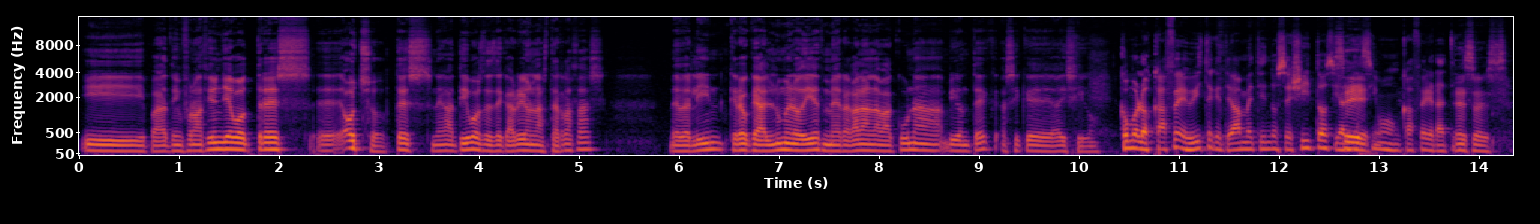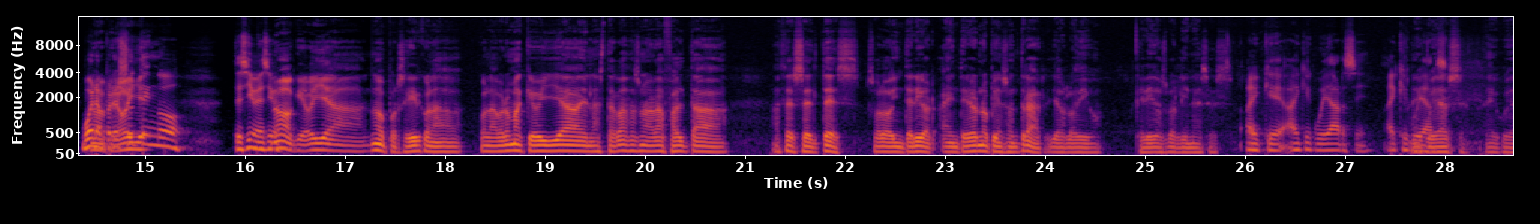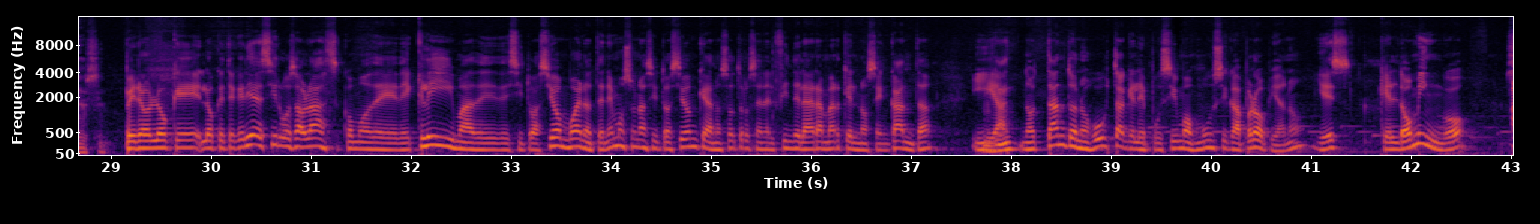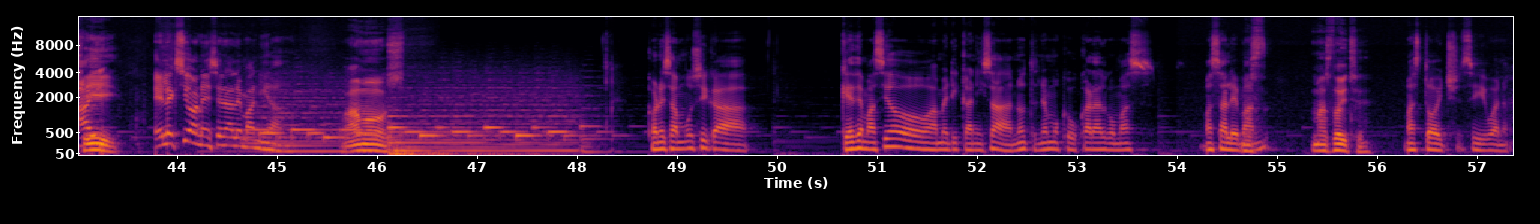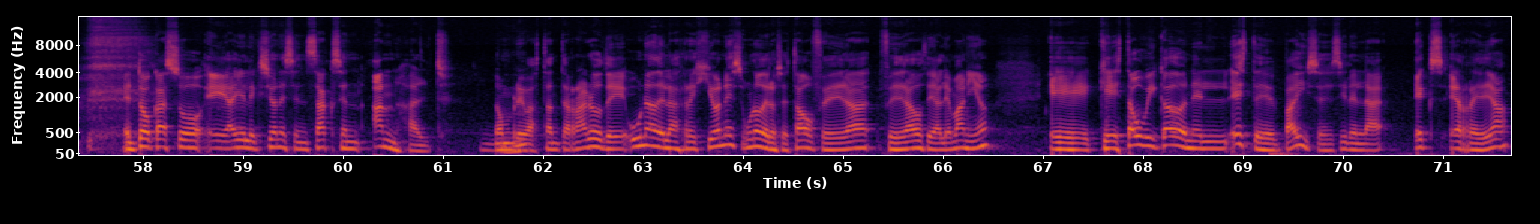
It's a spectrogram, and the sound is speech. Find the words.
Y para tu información llevo tres, eh, ocho test negativos desde que abrieron las terrazas de Berlín. Creo que al número 10 me regalan la vacuna BioNTech, así que ahí sigo. Como los cafés, ¿viste? Que te van metiendo sellitos y ahí decimos un café gratis. Eso es. Bueno, pero, yo tengo... Decime, decime. No, que hoy ya... No, por seguir con la, con la broma, que hoy ya en las terrazas no hará falta hacerse el test, solo interior. A interior no pienso entrar, ya os lo digo queridos berlineses. Hay que, hay que cuidarse, hay que cuidarse. Hay que cuidarse, Pero lo que, lo que te quería decir, vos hablás como de, clima, de, situación. Bueno, tenemos una situación que a nosotros en el fin de la era Merkel nos encanta y no tanto nos gusta que le pusimos música propia, ¿no? Y es que el domingo hay elecciones en Alemania. Vamos. Con esa música que es demasiado americanizada, ¿no? Tenemos que buscar algo más más alemán. Más, Deutsche. Más Deutsch, sí, bueno. En todo caso, eh, hay elecciones en Sachsen-Anhalt, nombre bastante raro, de una de las regiones, uno de los estados federados de Alemania, eh, que está ubicado en el este del país, es decir, en la ex RDA.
